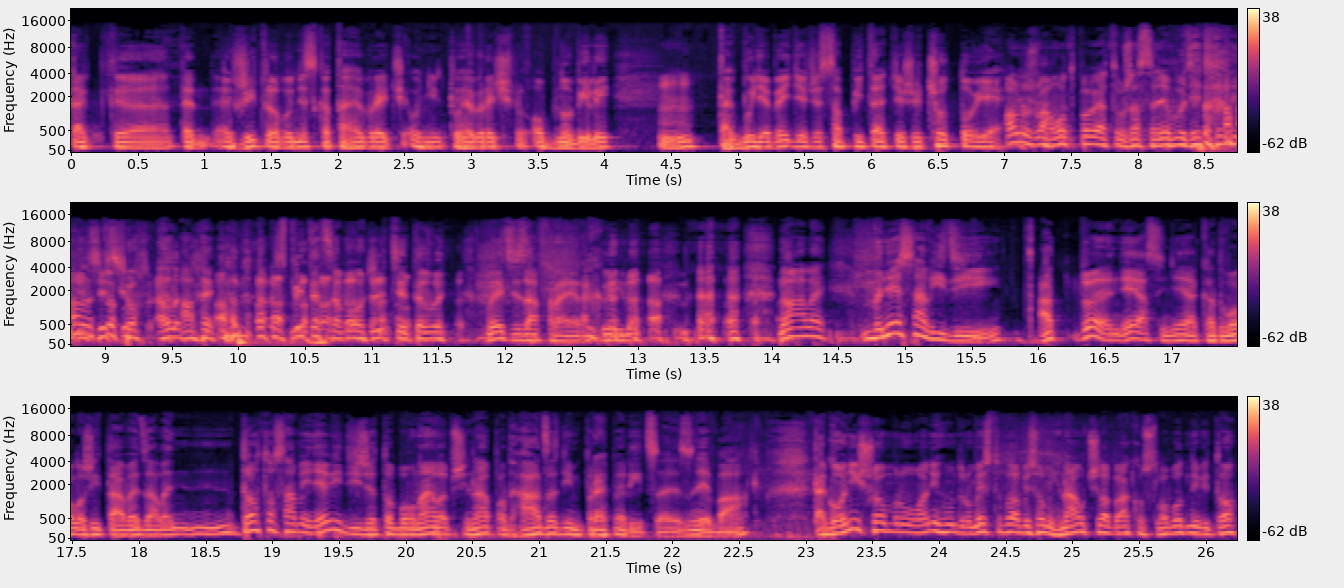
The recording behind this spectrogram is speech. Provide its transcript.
tak e, ten žid, lebo dneska tá hebrejč, oni tú hebrejčinu obnovili, mm-hmm. tak bude vedieť, že sa pýtate, že čo to je. On už vám odpovia, to už zase nebudete vedieť, že čo, ale, ale, ale, ale spýtať sa môžete, to budete za frajera chvíľu. No ale mne sa vidí, a to je nie, asi nejaká dôležitá vec, ale toto sa mi nevidí, že to bol najlepší nápad hádzať im prepelice z neba. Tak oni šomrú, oni hundru, miesto toho, aby som ich naučil, aby ako slobodný vy to,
